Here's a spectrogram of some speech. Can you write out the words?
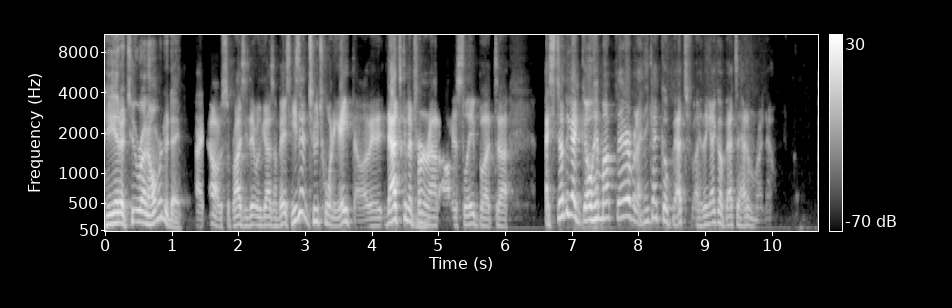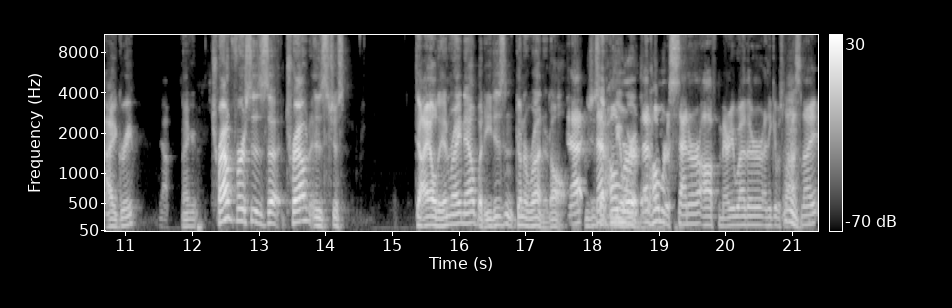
He hit a two run homer today. I know. I was surprised he did with guys on base. He's at 228 though. I mean, that's going to turn mm. around obviously, but uh, I still think I'd go him up there. But I think I'd go Betts. I think I go Betts ahead of him right now. I agree. Yeah, I agree. Trout versus uh, Trout is just dialed in right now, but he isn't going to run at all. That, that homer, that. that. homer to center off Merryweather, I think it was last mm. night.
